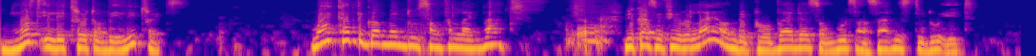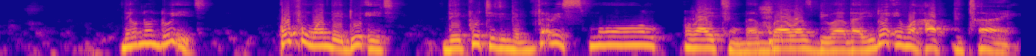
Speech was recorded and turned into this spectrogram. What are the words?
most illiterate of the illiterates. Why can't the government do something like that? Because if you rely on the providers of goods and services to do it, they will not do it. Often when they do it, they put it in a very small writing that bowers beware that you don't even have the time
